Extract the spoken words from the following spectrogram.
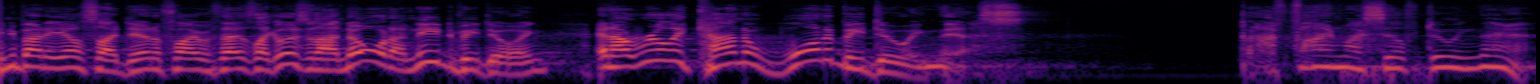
Anybody else identify with that? It's like, listen, I know what I need to be doing, and I really kind of want to be doing this, but I find myself doing that.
